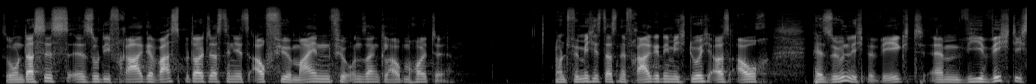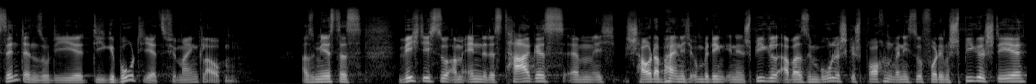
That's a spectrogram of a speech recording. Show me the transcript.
So, und das ist äh, so die Frage, was bedeutet das denn jetzt auch für meinen, für unseren Glauben heute? Und für mich ist das eine Frage, die mich durchaus auch persönlich bewegt. Ähm, wie wichtig sind denn so die, die Gebote jetzt für meinen Glauben? Also mir ist das wichtig, so am Ende des Tages, ähm, ich schaue dabei nicht unbedingt in den Spiegel, aber symbolisch gesprochen, wenn ich so vor dem Spiegel stehe,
